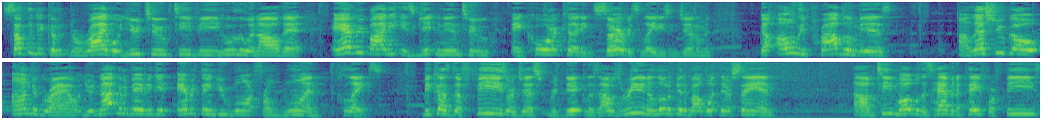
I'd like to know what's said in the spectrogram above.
something to, to rival YouTube TV, Hulu, and all that. Everybody is getting into a cord cutting service, ladies and gentlemen. The only problem is unless you go underground, you're not going to be able to get everything you want from one place because the fees are just ridiculous. I was reading a little bit about what they're saying. Um, T-Mobile is having to pay for fees,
